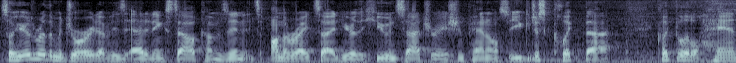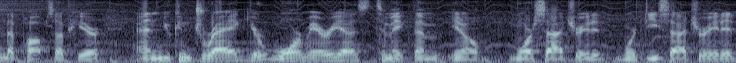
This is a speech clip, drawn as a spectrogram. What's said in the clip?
So here's where the majority of his editing style comes in. It's on the right side here, the hue and saturation panel. So you can just click that, click the little hand that pops up here, and you can drag your warm areas to make them you know more saturated more desaturated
